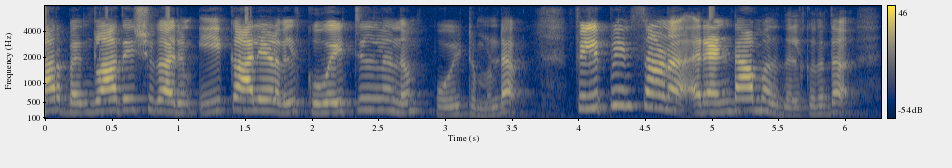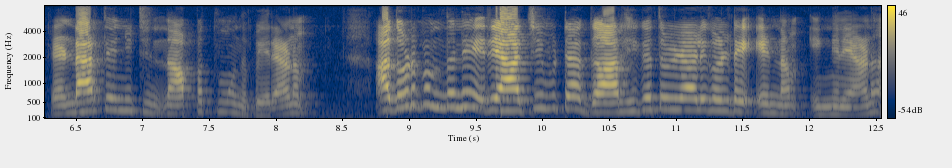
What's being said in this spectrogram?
ആറ് ബംഗ്ലാദേശുകാരും ഈ കാലയളവിൽ കുവൈറ്റിൽ നിന്നും പോയിട്ടുമുണ്ട്. ഫിലിപ്പീൻസാണ് രണ്ടാമത് നിൽക്കുന്നത്. രണ്ടായിരത്തി അഞ്ഞൂറ്റി നാൽപ്പത്തി മൂന്ന് പേരാണ്. അതോടൊപ്പം തന്നെ രാജ്യം വിട്ട ഗാർഹിക തൊഴിലാളികളുടെ എണ്ണം ഇങ്ങനെയാണ്.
